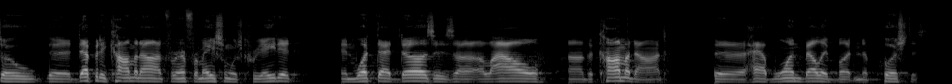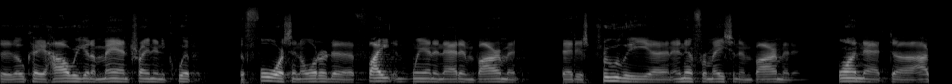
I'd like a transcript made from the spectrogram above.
So the deputy commandant for information was created, and what that does is uh, allow uh, the commandant to have one belly button to push that says, okay, how are we going to man, train, and equip the force in order to fight and win in that environment that is truly uh, an information environment and one that uh, our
